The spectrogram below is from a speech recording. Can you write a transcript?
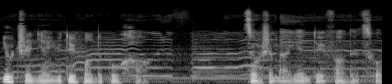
又执念于对方的不好，总是埋怨对方的错。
